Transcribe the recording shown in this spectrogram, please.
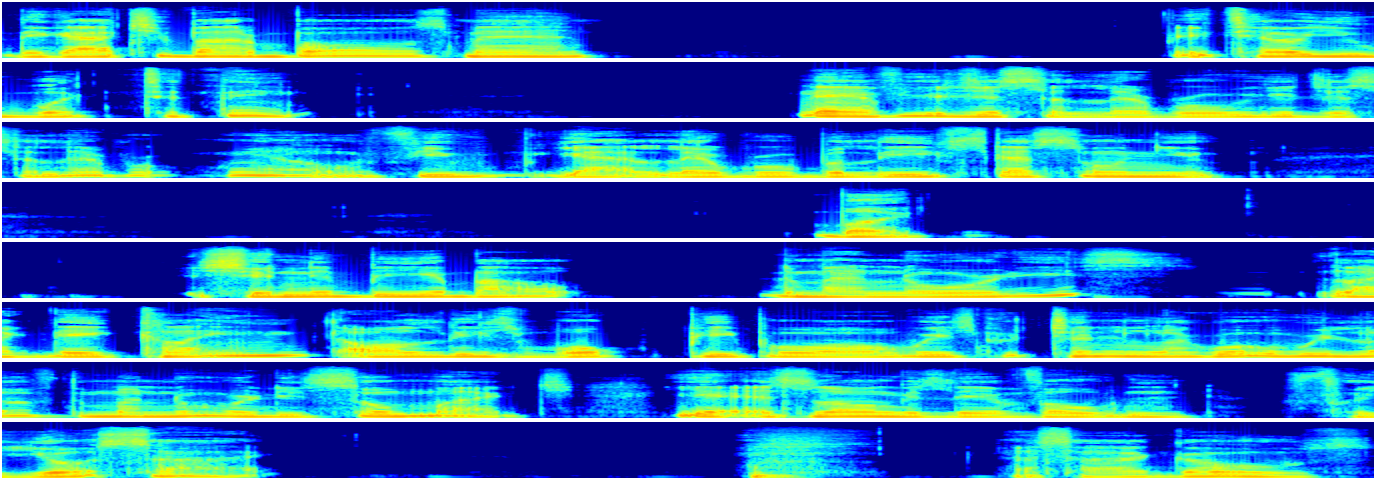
they got you by the balls, man. They tell you what to think. Now, if you're just a liberal, you're just a liberal. You know, if you got liberal beliefs, that's on you. But shouldn't it be about the minorities? Like they claim, all these woke people are always pretending like, well, we love the minorities so much. Yeah, as long as they're voting for your side. That's how it goes.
